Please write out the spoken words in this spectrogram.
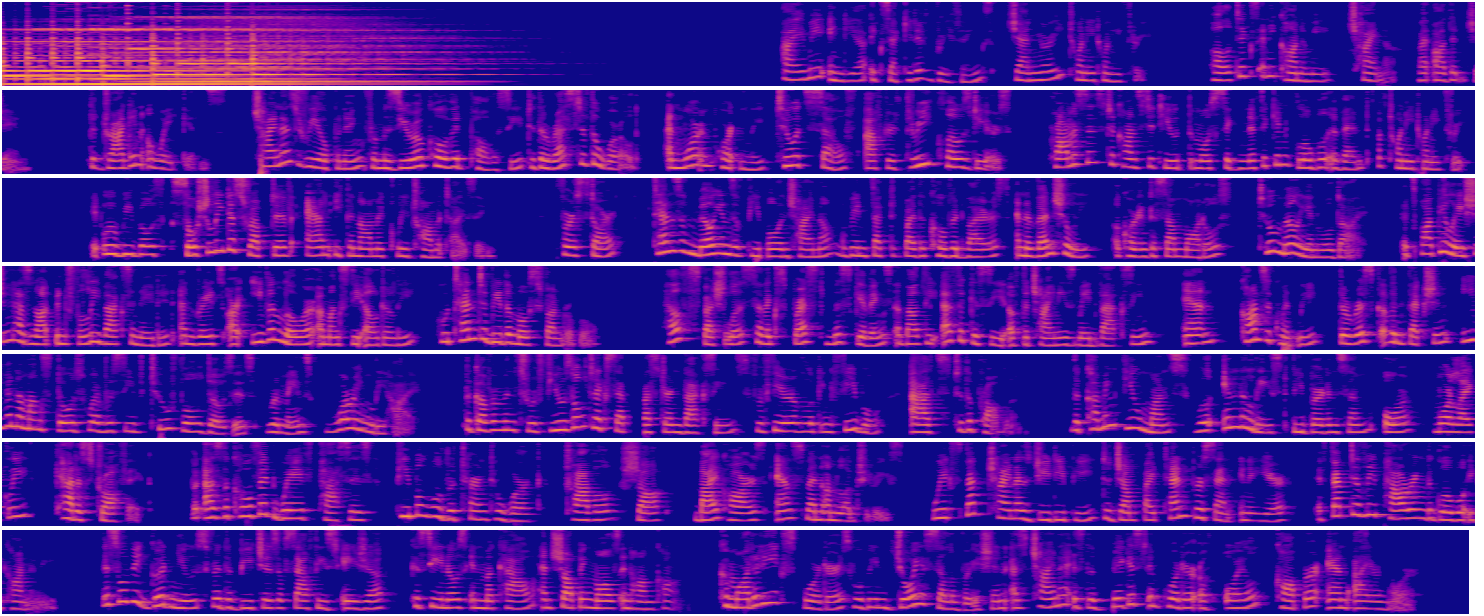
IMA India Executive Briefings, January 2023. Politics and Economy, China, by Adit Jain. The Dragon Awakens. China's reopening from a zero COVID policy to the rest of the world, and more importantly, to itself after three closed years, promises to constitute the most significant global event of 2023. It will be both socially disruptive and economically traumatizing. For a start, tens of millions of people in China will be infected by the COVID virus, and eventually, according to some models, 2 million will die. Its population has not been fully vaccinated, and rates are even lower amongst the elderly, who tend to be the most vulnerable. Health specialists have expressed misgivings about the efficacy of the Chinese made vaccine, and, consequently, the risk of infection, even amongst those who have received two full doses, remains worryingly high. The government's refusal to accept Western vaccines for fear of looking feeble adds to the problem. The coming few months will, in the least, be burdensome or, more likely, catastrophic. But as the COVID wave passes, people will return to work, travel, shop, buy cars, and spend on luxuries. We expect China's GDP to jump by 10% in a year, effectively powering the global economy. This will be good news for the beaches of Southeast Asia, casinos in Macau, and shopping malls in Hong Kong. Commodity exporters will be in joyous celebration as China is the biggest importer of oil, copper, and iron ore.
